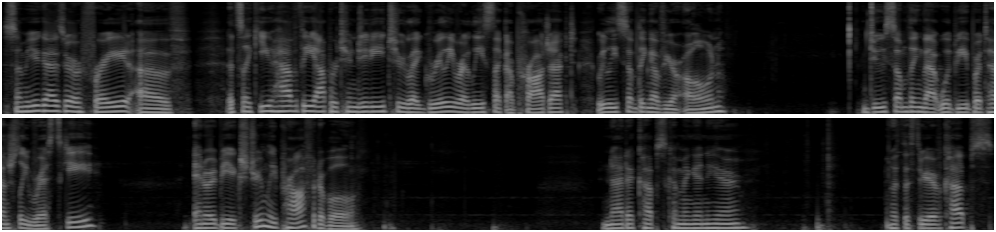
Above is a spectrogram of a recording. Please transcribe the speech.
Some of you guys are afraid of it's like you have the opportunity to like really release like a project, release something of your own, do something that would be potentially risky and it would be extremely profitable. Knight of Cups coming in here with the Three of Cups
